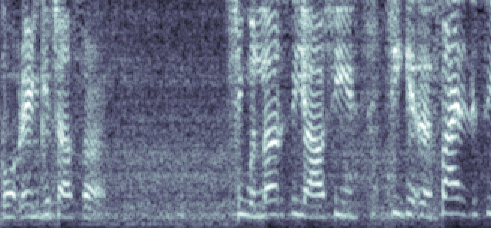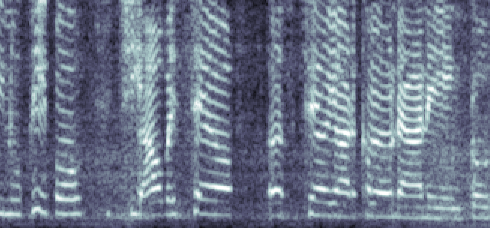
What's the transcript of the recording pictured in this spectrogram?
Go there and get y'all some. She would love to see y'all. She she gets excited to see new people. She always tell us to tell y'all to come on down and go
